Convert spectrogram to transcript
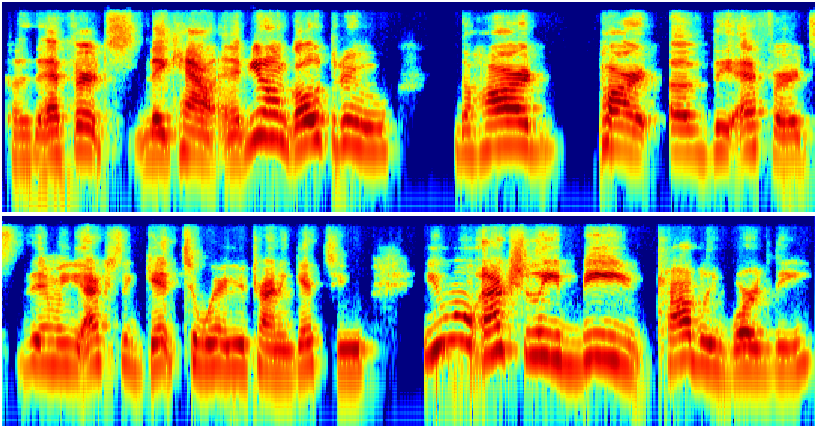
Because the efforts they count. And if you don't go through the hard part of the efforts, then when you actually get to where you're trying to get to, you won't actually be probably worthy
